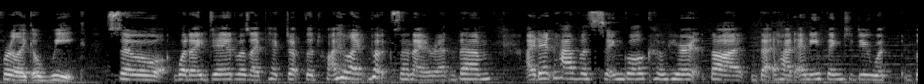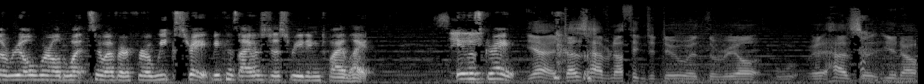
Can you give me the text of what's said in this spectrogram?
for like a week. So what I did was I picked up the Twilight books and I read them. I didn't have a single coherent thought that had anything to do with the real world whatsoever for a week straight because I was just reading Twilight. It was great. Yeah, it does have nothing to do with the real. It has, uh, you know,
